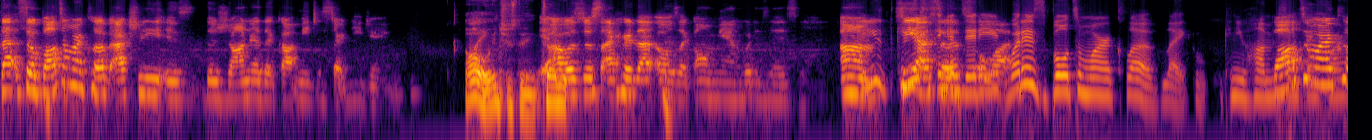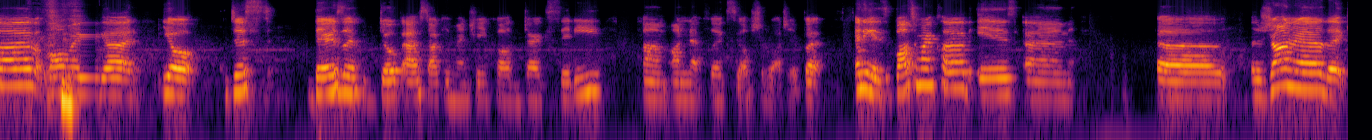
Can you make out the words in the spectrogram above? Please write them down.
That so Baltimore Club actually is the genre that got me to start DJing. Oh, Like, interesting. Yeah, Tell I me- was just I heard that I was like, oh man, what is this? Um, Can you, so you yeah, sing so a it's a ditty? What is Baltimore Club? Like, can you hum Baltimore? Club? Oh my god, yo, just there's a dope ass documentary called Dark City um, on Netflix. Y'all should watch it. But anyways, Baltimore Club is um, a, a genre that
